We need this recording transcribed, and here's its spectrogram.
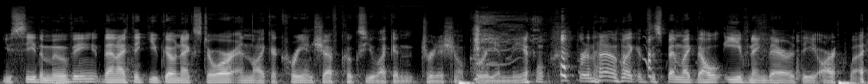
you see the movie, then I think you go next door and like a Korean chef cooks you like a traditional Korean meal for them, like to spend like the whole evening there at the ArcLight.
